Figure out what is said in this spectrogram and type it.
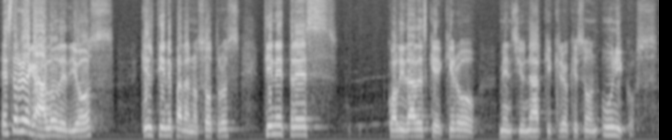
Este regalo de Dios que Él tiene para nosotros tiene tres cualidades que quiero mencionar que creo que son únicos.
